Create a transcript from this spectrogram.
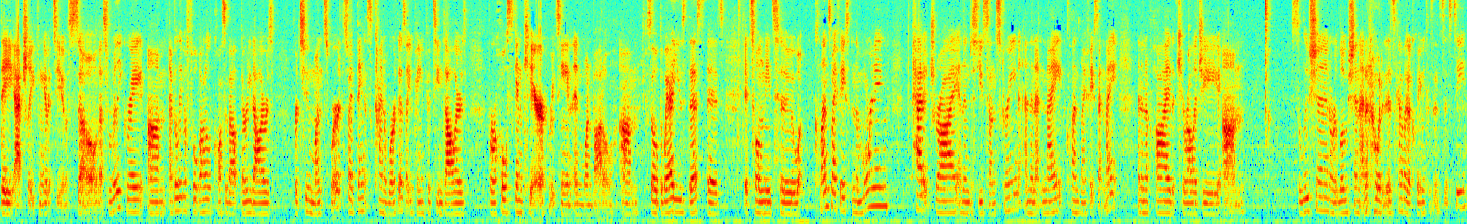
they actually can give it to you. So that's really great. Um, I believe a full bottle costs about $30 for two months worth. So I think it's kind of worth it. It's like you're paying $15 for a whole skincare routine in one bottle. Um, so the way I use this is it told me to cleanse my face in the morning, pat it dry, and then just use sunscreen. And then at night, cleanse my face at night, and then apply the Curology um, solution or lotion. I don't know what it is. kind of like a creamy consistency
